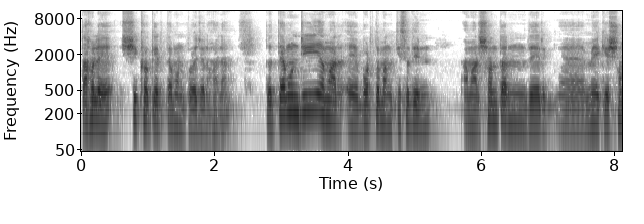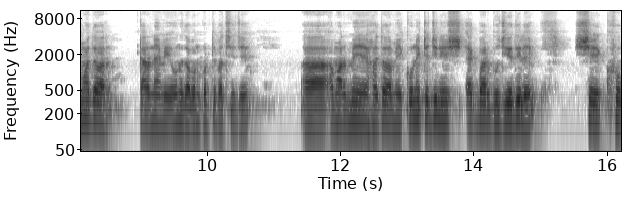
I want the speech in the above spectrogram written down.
তাহলে শিক্ষকের তেমন প্রয়োজন হয় না। তো তেমনটি আমার বর্তমান কিছুদিন আমার সন্তানদের মেয়েকে সময় দেওয়ার কারণে আমি অনুধাবন করতে পারছি যে আমার মেয়ে হয়তো আমি কোন একটা জিনিস একবার বুঝিয়ে দিলে সে খুব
